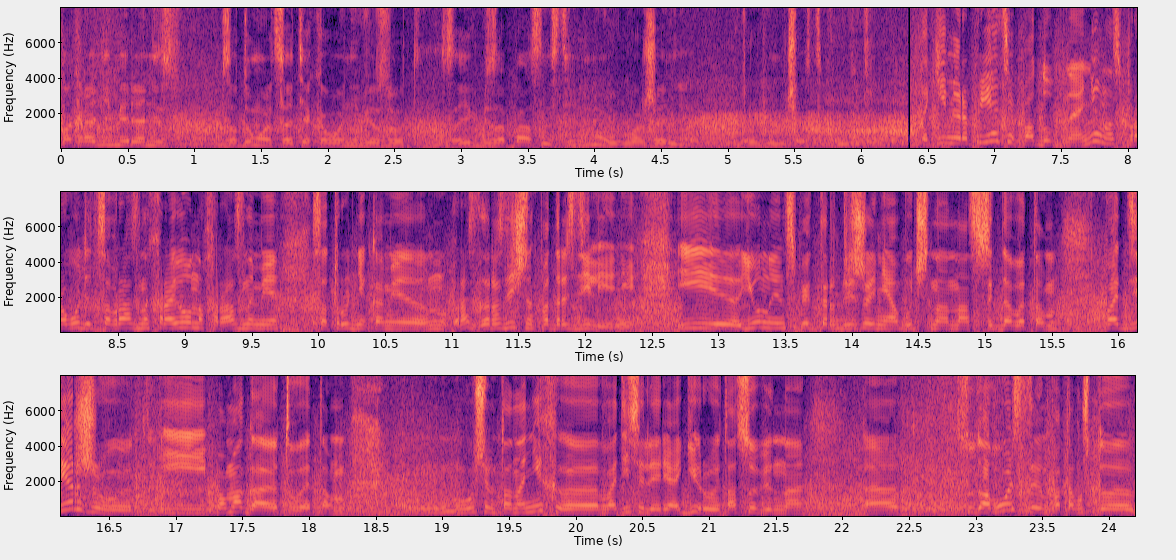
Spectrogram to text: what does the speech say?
По крайней мере, они задумываются о тех, кого они везут, за их безопасность и, ну, и уважение к другим участникам движения. Такие мероприятия подобные, они у нас проводятся в разных районах разными сотрудниками ну, раз, различных подразделений. И юный инспектор движения обычно нас всегда в этом поддерживают и помогают в этом. В общем-то, на них э, водители реагируют особенно э, с удовольствием, потому что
